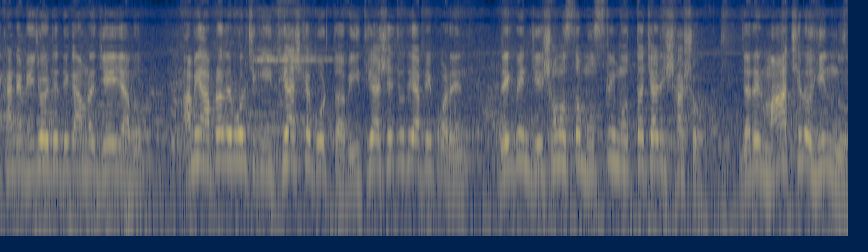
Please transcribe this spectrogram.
এখানে মেজরিটির দিকে আমরা যেয়ে যাব। আমি আপনাদের বলছি কি ইতিহাসকে পড়তে হবে। ইতিহাসে যদি আপনি পড়েন দেখবেন যে সমস্ত মুসলিম অত্যাচারী শাসক যাদের মা ছিল হিন্দু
